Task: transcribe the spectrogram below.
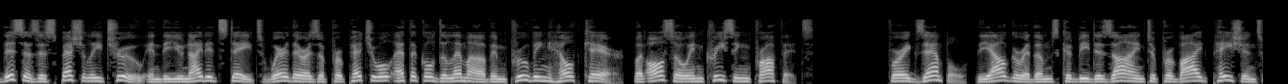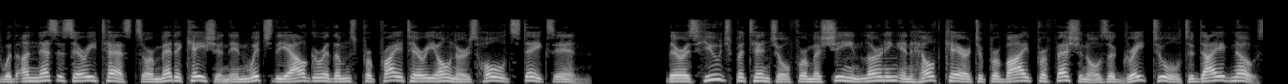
This is especially true in the United States where there is a perpetual ethical dilemma of improving health care, but also increasing profits. For example, the algorithms could be designed to provide patients with unnecessary tests or medication in which the algorithm's proprietary owners hold stakes in. There is huge potential for machine learning in healthcare to provide professionals a great tool to diagnose,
